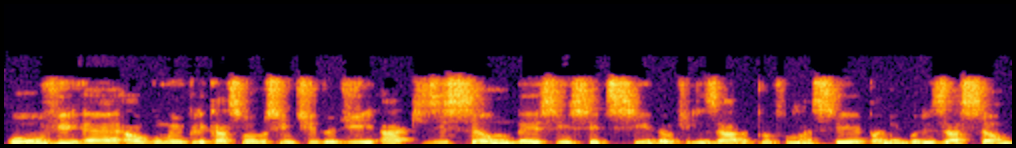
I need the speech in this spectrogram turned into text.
houve é, alguma implicação no sentido de aquisição desse inseticida utilizado para fumacê, para nebulização,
